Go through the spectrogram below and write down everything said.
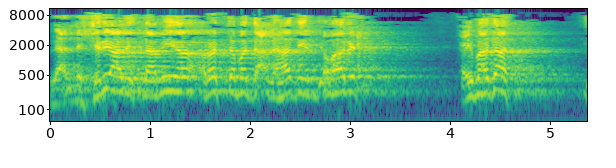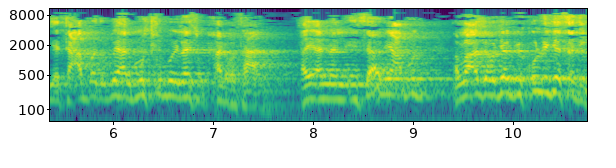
لأن الشريعة الإسلامية رتبت على هذه الجوارح عبادات يتعبد بها المسلم إلى سبحانه وتعالى. أي أن الإنسان يعبد الله عز وجل بكل جسده.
